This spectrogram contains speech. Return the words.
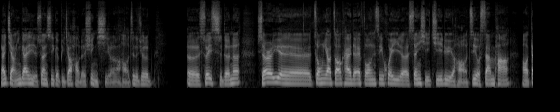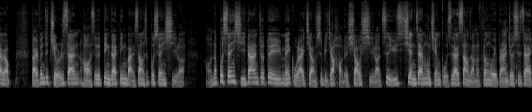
来讲应该也算是一个比较好的讯息了，哈，这个就是。呃，所以使得呢，十二月中要召开的 FOMC 会议的升息几率哈，只有三趴哦，代表百分之九十三哈，这个定在钉板上是不升息了哦。那不升息，当然就对于美股来讲是比较好的消息了。至于现在目前股市在上涨的氛围，本来就是在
